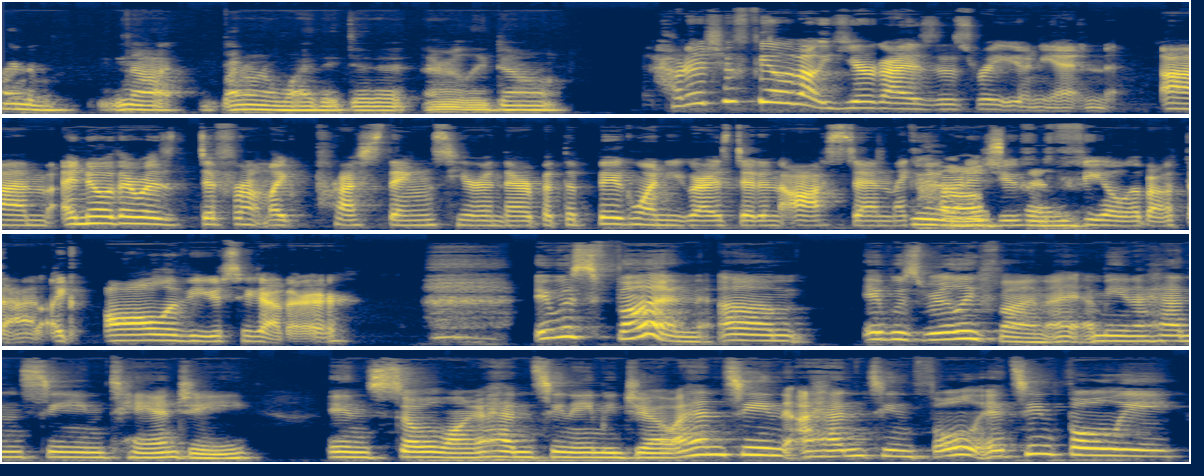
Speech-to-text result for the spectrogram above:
kind of not. I don't know why they did it. I really don't. How did you feel about your guys' reunion? Um, I know there was different like press things here and there, but the big one you guys did in Austin, like In how did you feel about that? Like all of you together. It was fun. Um, it was really fun. I, I mean, I hadn't seen Tangi in so long. I hadn't seen Amy Jo. I hadn't seen. I hadn't seen Foley. I'd seen Foley.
